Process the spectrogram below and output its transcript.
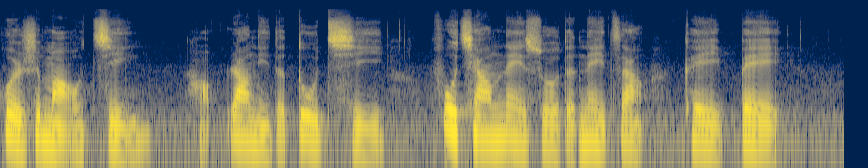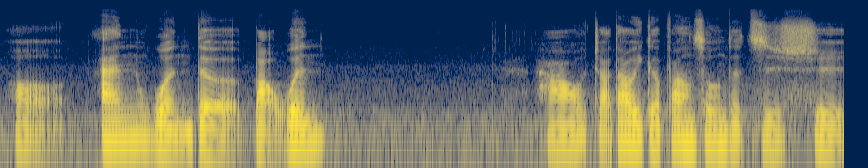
或者是毛巾，好，让你的肚脐。腹腔内所有的内脏可以被呃安稳的保温。好，找到一个放松的姿势，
